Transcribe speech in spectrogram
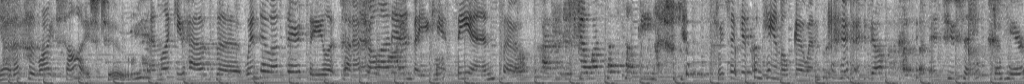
yeah, that's the right size too. And look, you have the window up there, so you let some natural light in, but you can't see in. So I can just feel myself soaking. we should get some candles going. yep. And two sinks in here.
